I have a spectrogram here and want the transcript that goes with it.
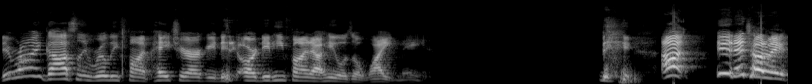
did Ryan Gosling really find patriarchy, did, or did he find out he was a white man? I yeah, they try to make.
